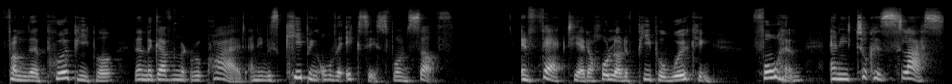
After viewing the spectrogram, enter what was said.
from the poor people than the government required, and he was keeping all the excess for himself. In fact, he had a whole lot of people working for him, and he took his slice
